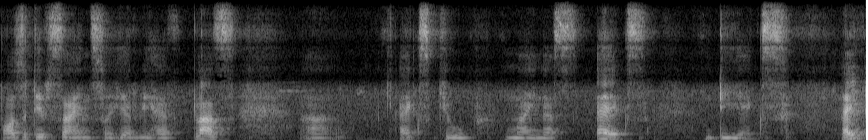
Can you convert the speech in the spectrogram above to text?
positive sign. So here we have plus uh, x cube minus x dx right?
